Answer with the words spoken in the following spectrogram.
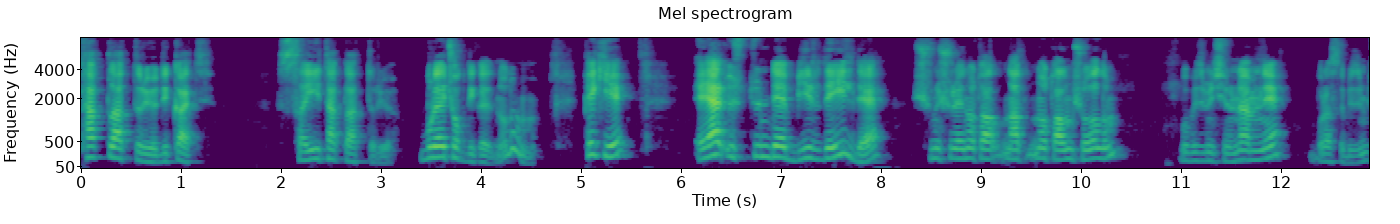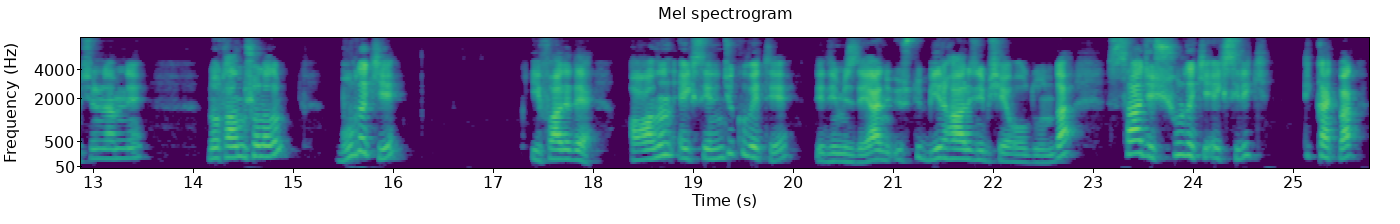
taklattırıyor. Dikkat. Sayıyı taklattırıyor. Buraya çok dikkat edin olur mu? Peki eğer üstünde 1 değil de şunu şuraya not, al, not, not almış olalım. Bu bizim için önemli. Burası bizim için önemli. Not almış olalım. Buradaki ifadede a'nın ekseninci kuvveti dediğimizde yani üstü 1 harici bir şey olduğunda sadece şuradaki eksilik dikkat bak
